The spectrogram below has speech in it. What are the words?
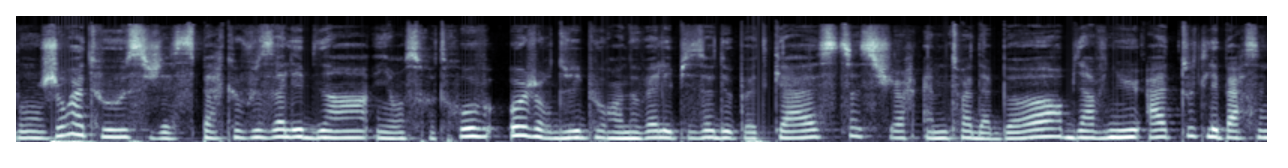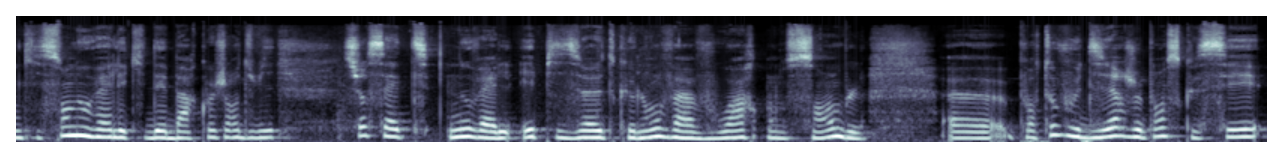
Bonjour à tous, j'espère que vous allez bien et on se retrouve aujourd'hui pour un nouvel épisode de podcast sur Aime-toi d'abord. Bienvenue à toutes les personnes qui sont nouvelles et qui débarquent aujourd'hui sur cet nouvel épisode que l'on va voir ensemble. Euh, pour tout vous dire, je pense que c'est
